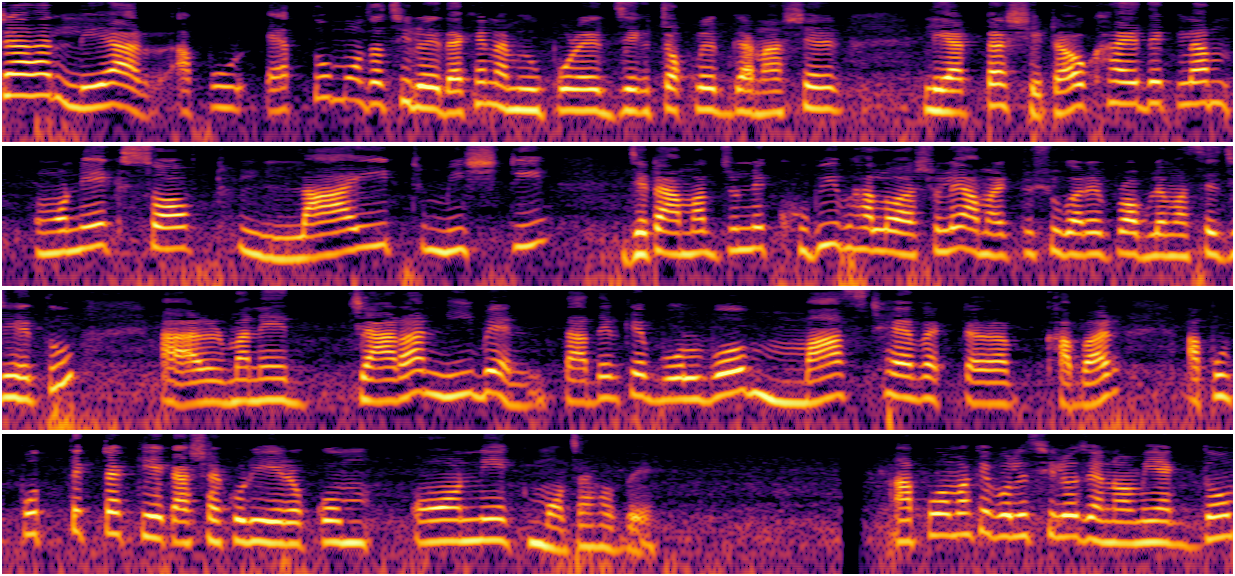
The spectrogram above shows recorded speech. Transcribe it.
প্রত্যেকটা লেয়ার আপুর এত মজা ছিল। এই দেখেন, আমি উপরের যে চকলেট গানাশের লেয়ারটা সেটাও খায়ে দেখলাম। অনেক সফট লাইট মিষ্টি, যেটা আমার জন্য খুবই ভালো। আসলে আমার একটু সুগারের প্রবলেম আছে যেহেতু। আর মানে যারা নিবেন, তাদেরকে বলব মাস্ট হ্যাভ একটা খাবার। আপুর প্রত্যেকটা কেক আশা করি এরকম অনেক মজা হবে। আপু আমাকে বলেছিল যেন আমি একদম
